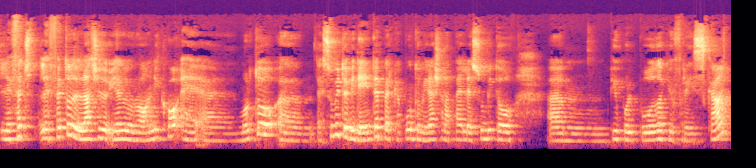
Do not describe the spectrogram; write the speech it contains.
L'effetto dell'acido ialuronico è, eh, molto, eh, è subito evidente perché appunto mi lascia la pelle subito um, più polposa, più fresca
